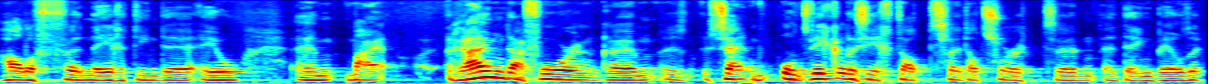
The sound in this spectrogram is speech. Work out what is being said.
half eh, 19e eeuw. Maar ruim daarvoor zijn, ontwikkelen zich dat, dat soort denkbeelden.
